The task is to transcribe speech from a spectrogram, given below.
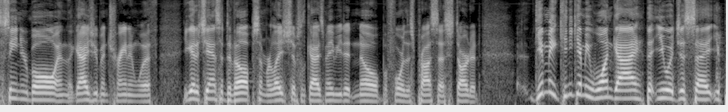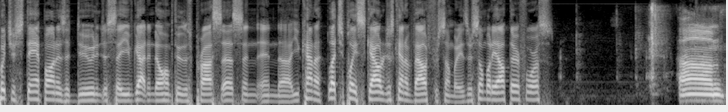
Senior Bowl and the guys you've been training with, you get a chance to develop some relationships with guys maybe you didn't know before this process started. Give me, can you give me one guy that you would just say you put your stamp on as a dude and just say you've gotten to know him through this process and and uh, you kind of let you play scout or just kind of vouch for somebody? Is there somebody out there for us? Um,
